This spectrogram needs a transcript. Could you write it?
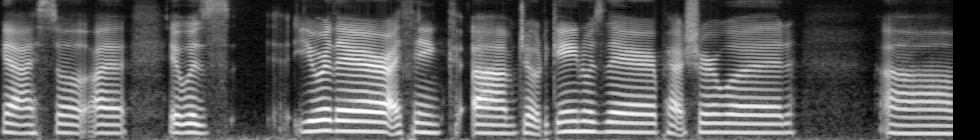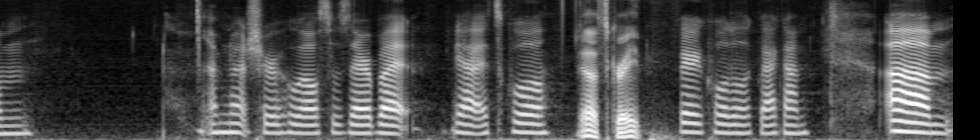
Yeah, I still, I, it was, you were there. I think um, Joe DeGane was there, Pat Sherwood. Um, I'm not sure who else was there, but yeah, it's cool. Yeah, it's great. Very cool to look back on. Um,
